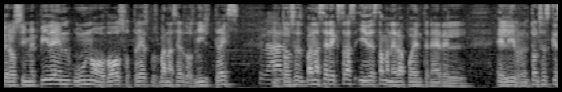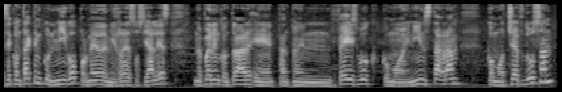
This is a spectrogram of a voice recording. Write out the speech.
Pero si me piden uno o dos o tres, pues van a ser 2003. Claro. Entonces van a ser extras y de esta manera pueden tener el, el libro. Entonces que se contacten conmigo por medio de mis redes sociales. Me pueden encontrar eh, tanto en Facebook como en Instagram como Chef Dusan.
